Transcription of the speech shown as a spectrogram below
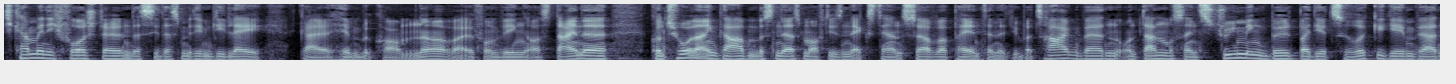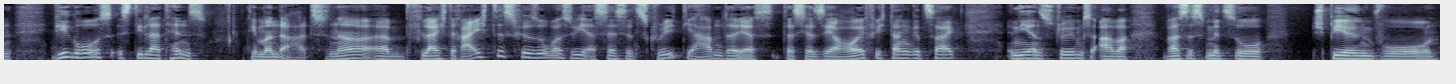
ich kann mir nicht vorstellen, dass sie das mit dem Delay geil hinbekommen, ne? weil von wegen aus deine Control-Eingaben müssen erstmal auf diesen externen Server per Internet übertragen werden und dann muss ein Streaming-Bild bei dir zurückgegeben werden. Wie groß ist die Latenz, die man da hat? Ne? Ähm, vielleicht reicht es für sowas wie Assassin's Creed, die haben das ja sehr häufig dann gezeigt in ihren Streams, aber was ist mit so Spielen, wo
